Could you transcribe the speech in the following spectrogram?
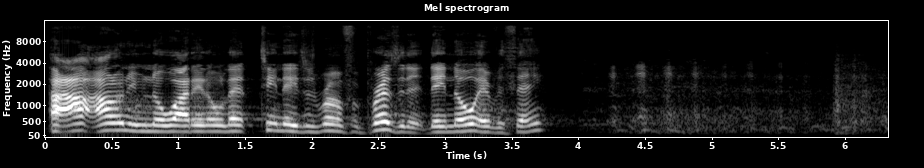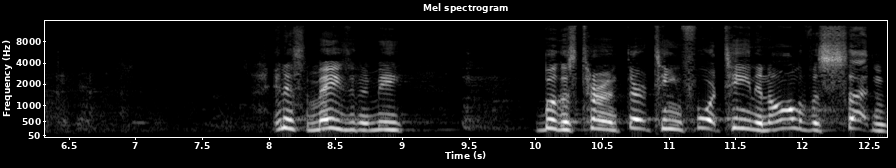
I, I, don't even know why they don't let teenagers run for president. They know everything. and it's amazing to me, boogers turn 13, 14, and all of a sudden,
